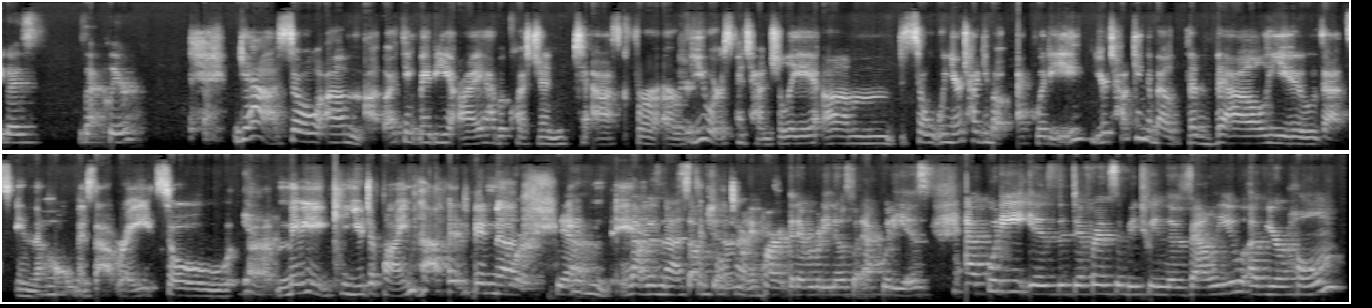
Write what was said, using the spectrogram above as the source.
you guys, is that clear? Yeah, so um, I think maybe I have a question to ask for our viewers potentially. Um, so, when you're talking about equity, you're talking about the value that's in the home, is that right? So, yeah. uh, maybe can you define that in, uh, yeah. in, in that was an uh, assumption on my part that everybody knows what equity is. Equity is the difference in between the value of your home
